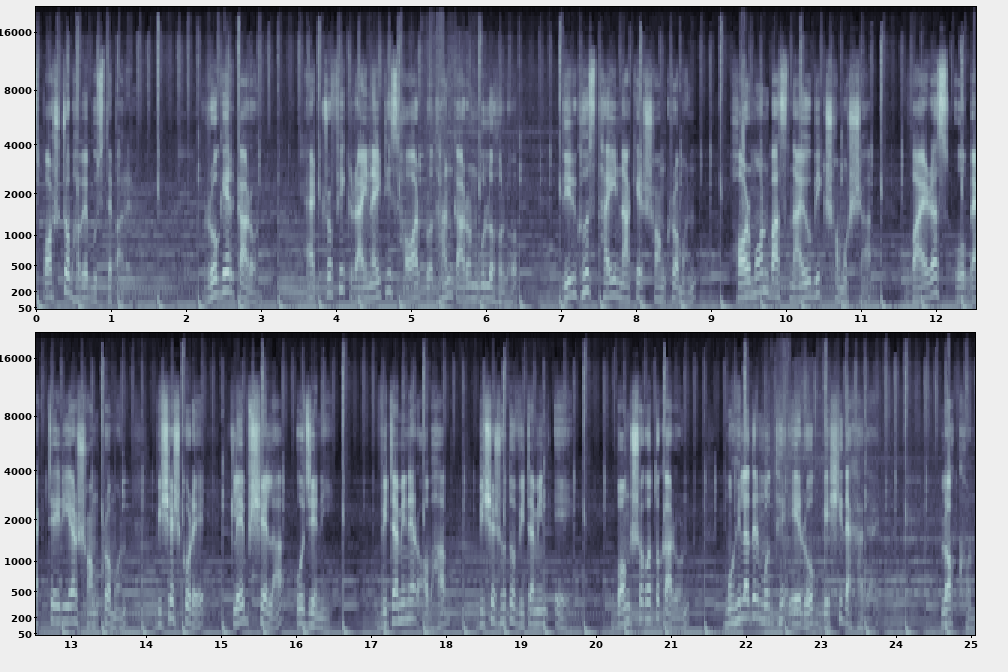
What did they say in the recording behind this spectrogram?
স্পষ্টভাবে বুঝতে পারেন। রোগের কারণ অ্যাট্রোফিক রাইনাইটিস হওয়ার প্রধান কারণগুলো হল দীর্ঘস্থায়ী নাকের সংক্রমণ হরমোন বা স্নায়ুবিক সমস্যা, ভাইরাস ও ব্যাকটেরিয়ার সংক্রমণ, বিশেষ করে ক্লেবশেলা ও জেনি। ভিটামিনের অভাব, বিশেষত ভিটামিন এ। বংশগত কারণ, মহিলাদের মধ্যে এ রোগ বেশি দেখা যায়। লক্ষণ,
